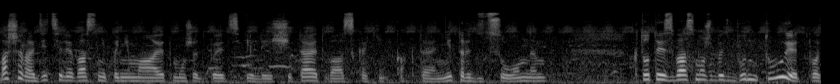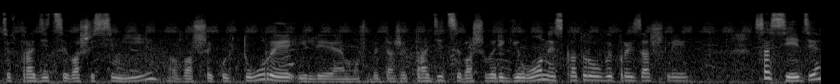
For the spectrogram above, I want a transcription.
Ваши родители вас не понимают, может быть, или считают вас как-то нетрадиционным. Кто-то из вас, может быть, бунтует против традиций вашей семьи, вашей культуры или, может быть, даже традиций вашего региона, из которого вы произошли. Соседи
